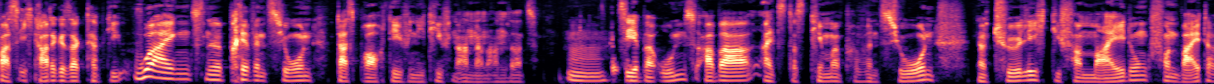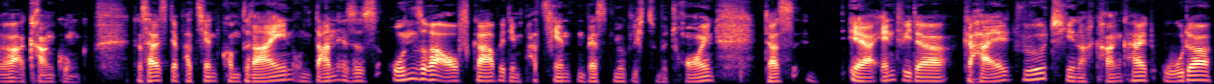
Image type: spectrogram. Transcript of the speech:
was ich gerade gesagt habe, die ureigene Prävention, das braucht definitiv einen anderen Ansatz. Mhm. Ich sehe bei uns aber als das Thema Prävention natürlich die Vermeidung von weiterer Erkrankung. Das heißt, der Patient kommt rein und dann ist es unsere Aufgabe, den Patienten bestmöglich zu betreuen, dass er entweder geheilt wird, je nach Krankheit, oder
